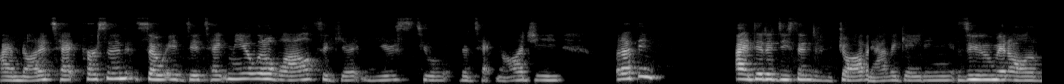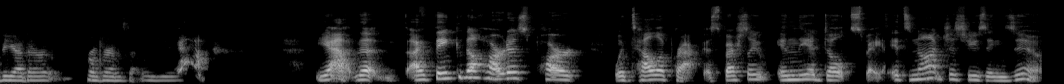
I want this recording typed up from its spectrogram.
I'm not a tech person, so it did take me a little while to get used to the technology. But I think I did a decent job navigating Zoom and all of the other programs that we use. Yeah. Yeah, the I think the hardest part with telepractice, especially in the adult space, it's not just using Zoom.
